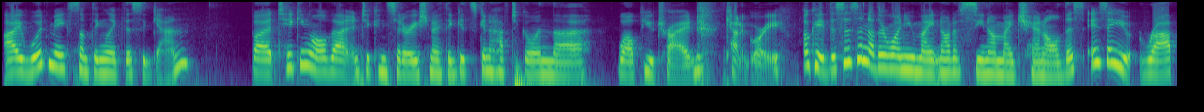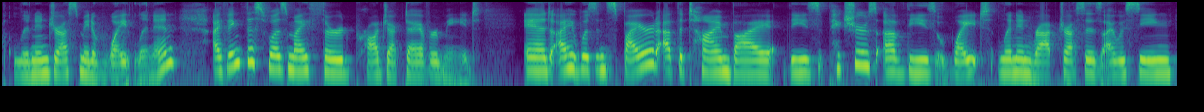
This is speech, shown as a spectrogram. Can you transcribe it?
I would make something like this again, but taking all of that into consideration, I think it's gonna have to go in the Welp You Tried category. Okay, this is another one you might not have seen on my channel. This is a wrap linen dress made of white linen. I think this was my third project I ever made. And I was inspired at the time by these pictures of these white linen wrap dresses I was seeing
